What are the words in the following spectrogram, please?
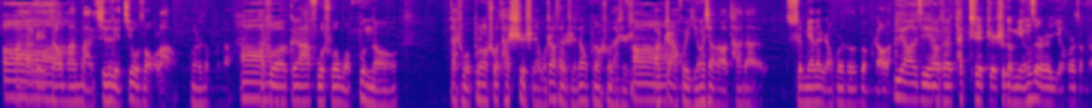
把他给，哦然后把把妻子给救走了，或者怎么的。哦他说跟阿福说，我不能，但是我不能说他是谁，我知道他是谁，但我不能说他是谁，哦然后这样会影响到他的身边的人或者怎么怎么着了。了解然后他他这只是个名字而已，或者怎么着。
